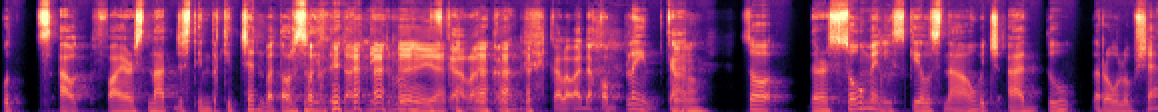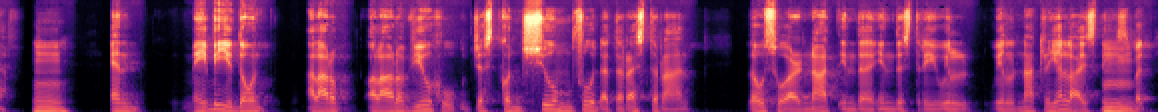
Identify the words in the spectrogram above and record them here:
puts out fires not just in the kitchen but also in the dining room Iya. sekarang kan kalau ada complaint kan. Uh, So there are so many skills now which add to the role of chef. hmm. And maybe you don't a lot of a lot of you who just consume food at the restaurant, those who are not in the industry will will not realize this. Hmm. But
